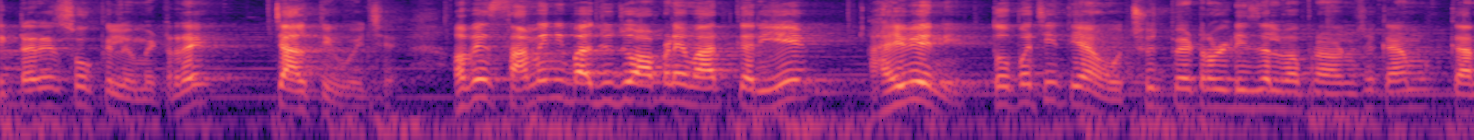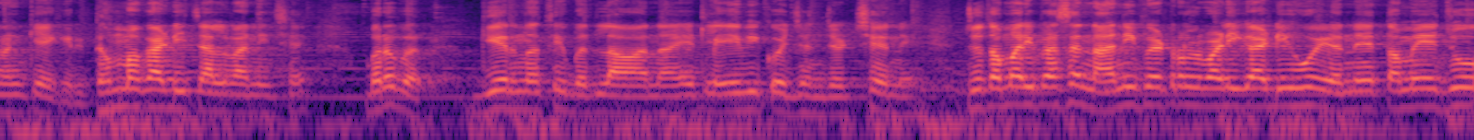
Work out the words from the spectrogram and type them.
લીટરે સો કિલોમીટરે ચાલતી હોય છે. હવે સામેની બાજુ જો આપણે વાત કરીએ હાઈવેની, તો પછી ત્યાં ઓછું જ પેટ્રોલ, ડીઝલ વપરાવાનું છે. કામ? કારણ કે એક રિધમમાં ગાડી ચાલવાની છે. બરોબર? ગેર નથી બદલાવાના, એટલે એવી કોઈ ઝંઝટ છે નહીં. જો તમારી પાસે નાની પેટ્રોલવાળી ગાડી હોય અને તમે જો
